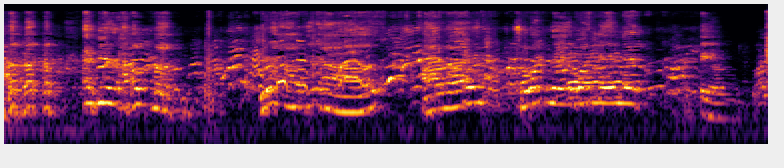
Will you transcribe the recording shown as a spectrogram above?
and you're out, mom. You're out, out. Alright? So male, one male, one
